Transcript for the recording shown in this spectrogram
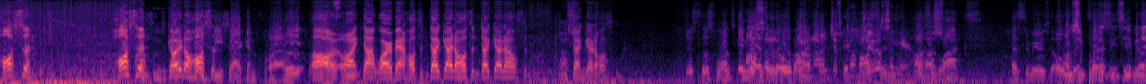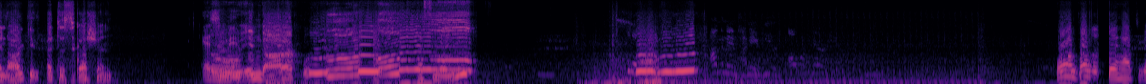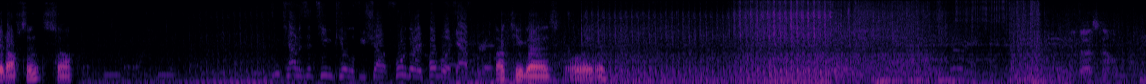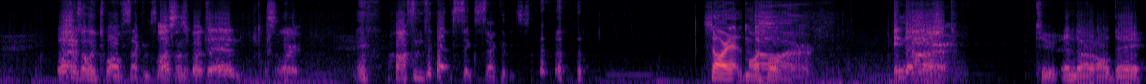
Hossin. Hossin. Go to got 50 Hossin. seconds left. Oh, all right. Don't worry about Hossin. Don't go to Hossin. Don't go to Hossin. Don't go to no Hossin. Just this one. It spot. does get open. Why not just If come to Hossin, Esamir? Hossin locks, Esamir's open. I'm so surprised means it's even an Indar's argu- a discussion. Ooh, Esamir. Indar. Esamir. Well, I'm probably gonna have to get off soon, so. count as a team kill if you shout for the Republic after it. Talk to you guys later. Well, there's only 12 seconds left. Hossin's about to end this alert. Hossin's at 6 seconds. Sorry, that was my fault. Indar. Dude, Indar all day.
